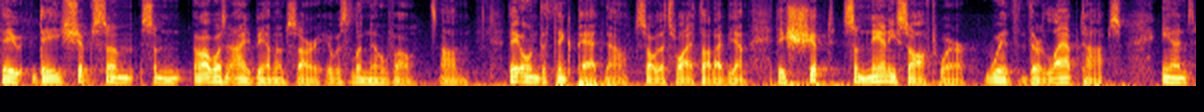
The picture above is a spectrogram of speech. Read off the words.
they they shipped some some. Oh, it wasn't IBM. I'm sorry. It was Lenovo. Um, they owned the ThinkPad now, so that's why I thought IBM. They shipped some nanny software with their laptops, and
